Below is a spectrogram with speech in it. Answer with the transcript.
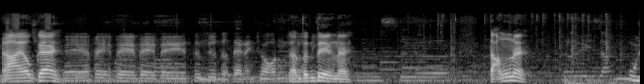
Rồi ok Về về về về về tương dương thợ thèn đánh cho con. Em tính tiền này Tổng này Ui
